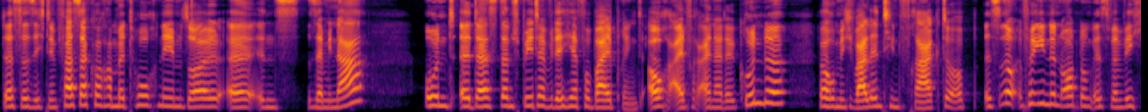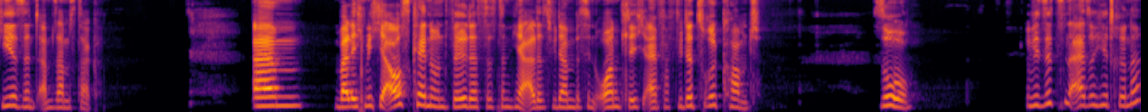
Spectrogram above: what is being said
dass er sich den Wasserkocher mit hochnehmen soll äh, ins Seminar und äh, das dann später wieder hier vorbeibringt. Auch einfach einer der Gründe, warum ich Valentin fragte, ob es für ihn in Ordnung ist, wenn wir hier sind am Samstag. Ähm, weil ich mich hier auskenne und will, dass das dann hier alles wieder ein bisschen ordentlich einfach wieder zurückkommt. So. Wir sitzen also hier drinne.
